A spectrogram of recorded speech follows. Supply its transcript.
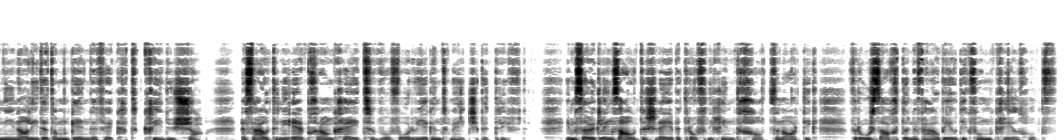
Nina leidet am Gendefekt Cri du Chat, eine seltene Erbkrankheit, die vorwiegend Mädchen betrifft. Im Säuglingsalter schreien betroffene Kinder katzenartig, verursacht durch eine Fehlbildung vom Kehlkopf.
